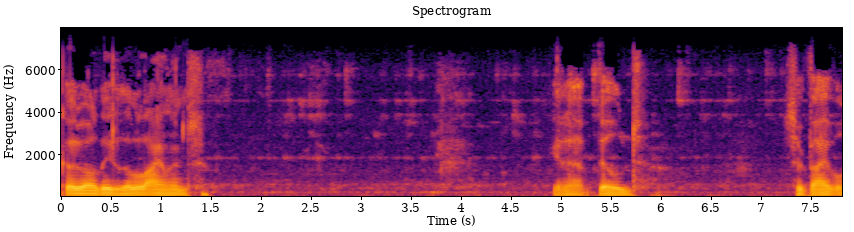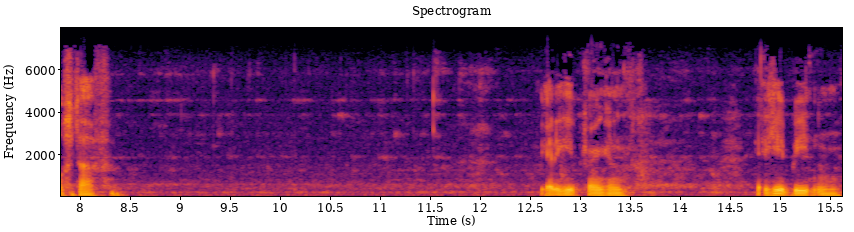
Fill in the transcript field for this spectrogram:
Go to all these little islands. Gotta build survival stuff. You gotta keep drinking. You keep eating.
